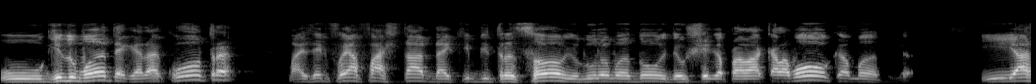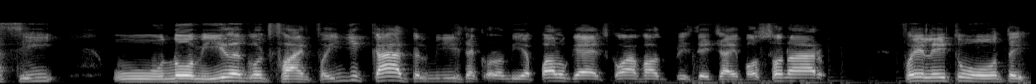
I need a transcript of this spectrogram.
O Guido Mantega era contra, mas ele foi afastado da equipe de transição e o Lula mandou e deu chega para lá, cala a boca, manteiga. E assim o nome Ilan Goldfein foi indicado pelo ministro da Economia Paulo Guedes com o aval do presidente Jair Bolsonaro, foi eleito ontem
